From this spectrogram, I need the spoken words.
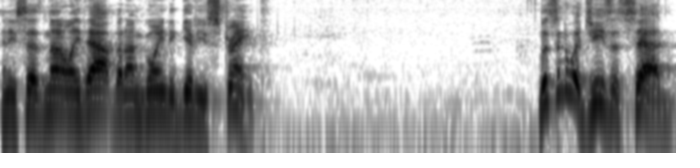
And he says, Not only that, but I'm going to give you strength. Listen to what Jesus said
